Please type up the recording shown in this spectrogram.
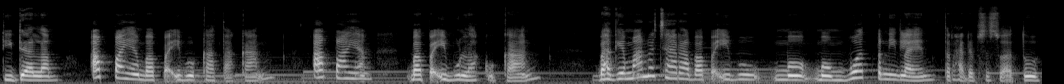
di dalam apa yang Bapak Ibu katakan, apa yang Bapak Ibu lakukan, Bagaimana cara Bapak Ibu membuat penilaian terhadap sesuatu,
